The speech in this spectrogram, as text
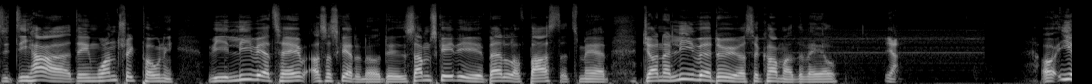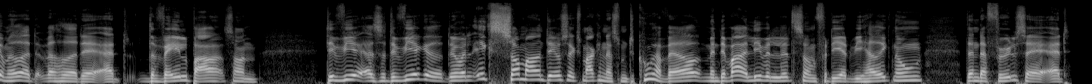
de, de har... Det er en one-trick pony. Vi er lige ved at tabe, og så sker der noget. Det samme skete i Battle of Bastards med, at John er lige ved at dø, og så kommer The Veil. Ja. Og i og med, at, hvad hedder det, at The Veil bare sådan... Det, vir, altså det virkede, det var ikke så meget en Deus Ex Machina, som det kunne have været, men det var alligevel lidt som, fordi at vi havde ikke nogen, den der følelse af, at,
